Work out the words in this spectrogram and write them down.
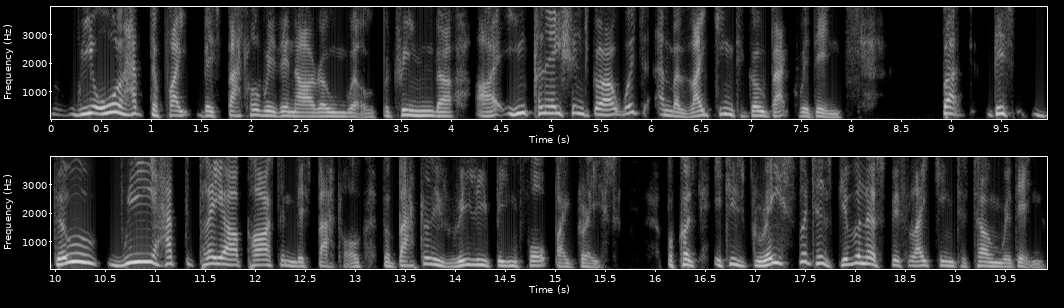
We all have to fight this battle within our own will between the, our inclination to go outwards and the liking to go back within. But this, though we have to play our part in this battle, the battle is really being fought by grace because it is grace that has given us this liking to turn within.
